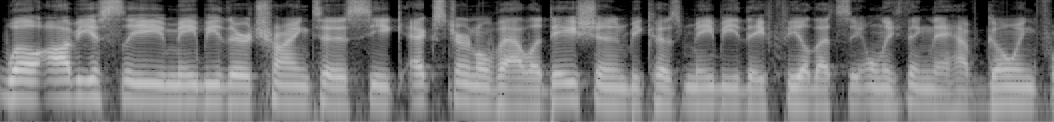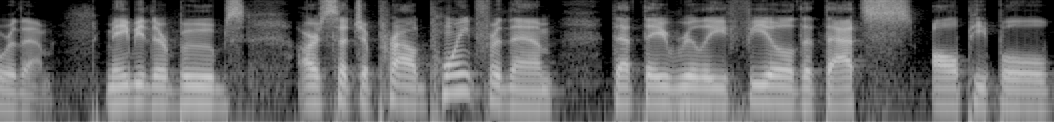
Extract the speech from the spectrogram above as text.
well, obviously, maybe they're trying to seek external validation because maybe they feel that's the only thing they have going for them. Maybe their boobs are such a proud point for them that they really feel that that's all people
